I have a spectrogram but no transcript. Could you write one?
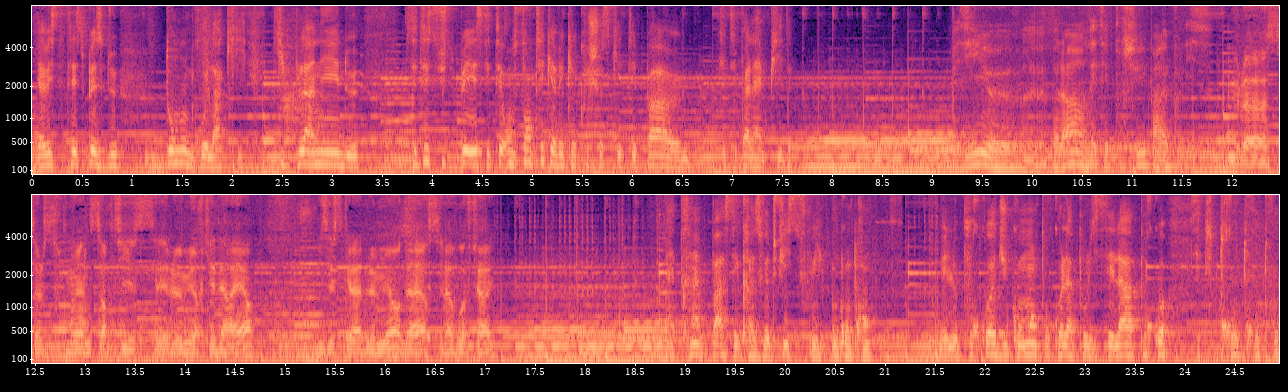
Il y avait cette espèce de d'ombre là qui, qui planait. De... C'était suspect. C'était, on sentait qu'il y avait quelque chose qui n'était pas, euh, qui était pas limpide. Il m'a dit, euh, voilà, on a été poursuivis par la police. La seule moyen de sortie, c'est le mur qui est derrière. Ils escaladent le mur, derrière c'est la voie ferrée. Un train passe, écrase votre fils, oui, on comprend. Mais le pourquoi du comment, pourquoi la police est là, pourquoi, c'était trop, trop, trop.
